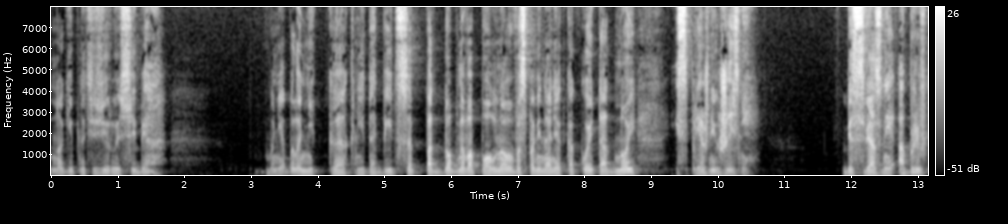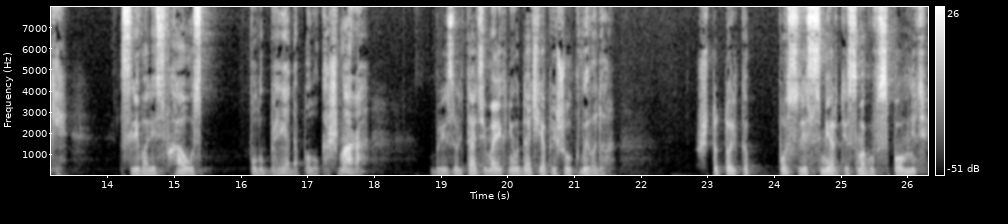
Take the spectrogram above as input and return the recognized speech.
Но гипнотизируя себя, мне было никак не добиться подобного полного воспоминания какой-то одной из прежних жизней. Бессвязные обрывки сливались в хаос полубреда, полукошмара. В результате моих неудач я пришел к выводу, что только после смерти смогу вспомнить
